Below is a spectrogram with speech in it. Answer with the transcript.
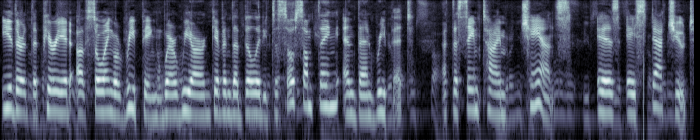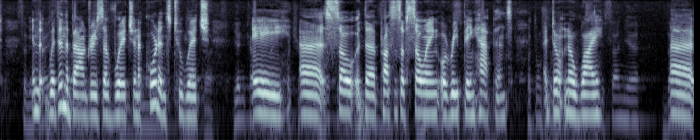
either the period of sowing or reaping, where we are given the ability to sow something and then reap it. At the same time, chance is a statute the, within the boundaries of which, in accordance to which, a uh, so the process of sowing or reaping happens. I don't know why. Uh,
